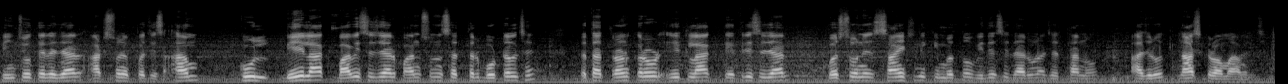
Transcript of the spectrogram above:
પંચોતેર હજાર આઠસો ને પચીસ. આમ કુલ બે લાખ બાવીસ હજાર પાંચસો સત્તર બોટલ છે તથા ત્રણ કરોડ એક લાખ તેત્રીસ હજાર બસો ને સાહીઠની કિંમતનો વિદેશી દારૂના જથ્થાનો આજરોજ નાશ કરવામાં આવેલ છે.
